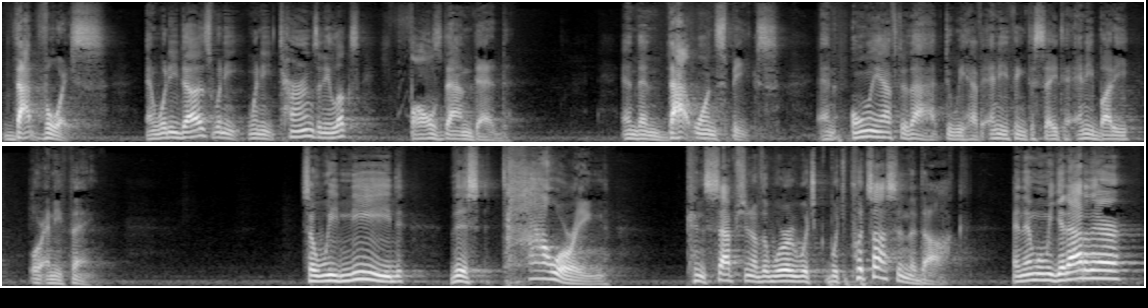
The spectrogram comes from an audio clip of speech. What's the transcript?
that voice. And what he does when he, when he turns and he looks, he falls down dead. And then that one speaks. And only after that do we have anything to say to anybody or anything. So we need this towering conception of the word which, which puts us in the dock. And then when we get out of there,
